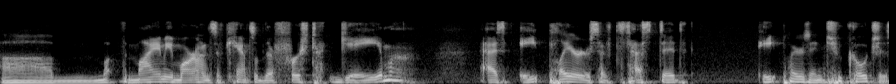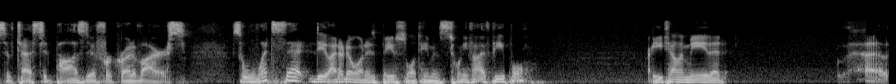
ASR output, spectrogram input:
Um, the Miami Marlins have canceled their first game as eight players have tested, eight players and two coaches have tested positive for coronavirus. So what's that do? I don't know what his baseball team is. Twenty five people. Are you telling me that uh,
